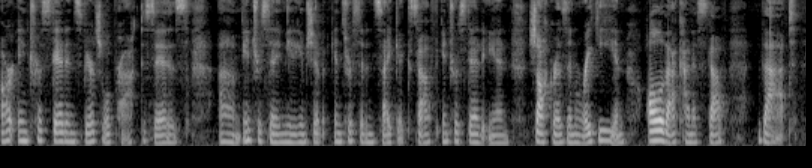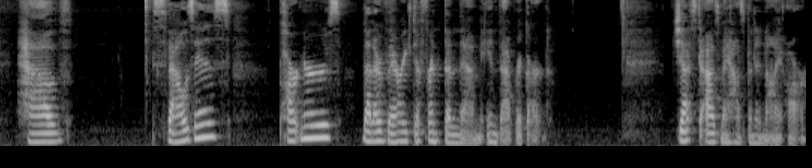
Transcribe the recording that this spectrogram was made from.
are interested in spiritual practices, um, interested in mediumship, interested in psychic stuff, interested in chakras and Reiki and all of that kind of stuff that have spouses, partners that are very different than them in that regard. Just as my husband and I are,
